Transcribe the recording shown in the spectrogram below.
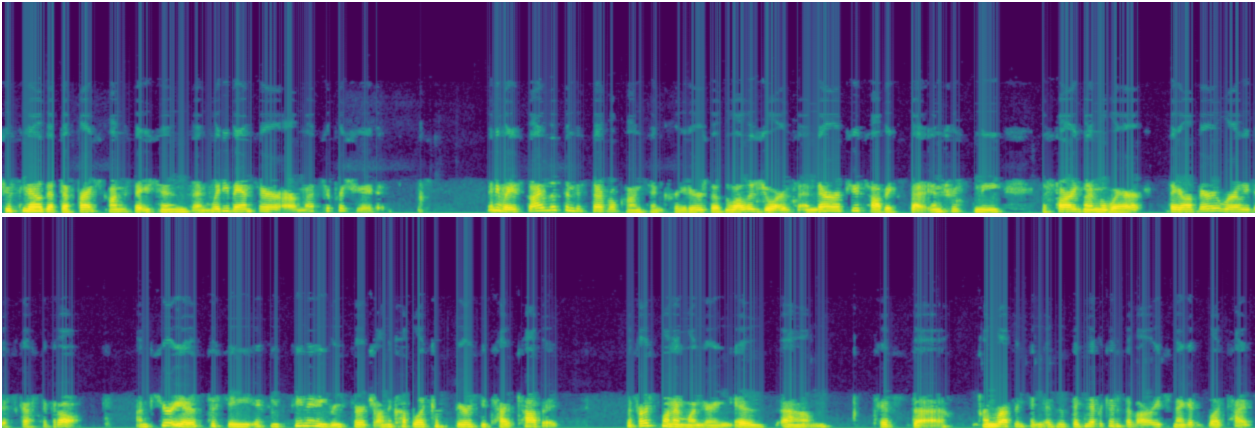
Just know that the fresh conversations and witty banter are much appreciated. Anyway, so I listen to several content creators as well as yours, and there are a few topics that interest me as far as I'm aware. They are very rarely discussed, if at all. I'm curious to see if you've seen any research on a couple of conspiracy type topics. The first one I'm wondering is um, if the I'm referencing is the significance of Rh negative blood types.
